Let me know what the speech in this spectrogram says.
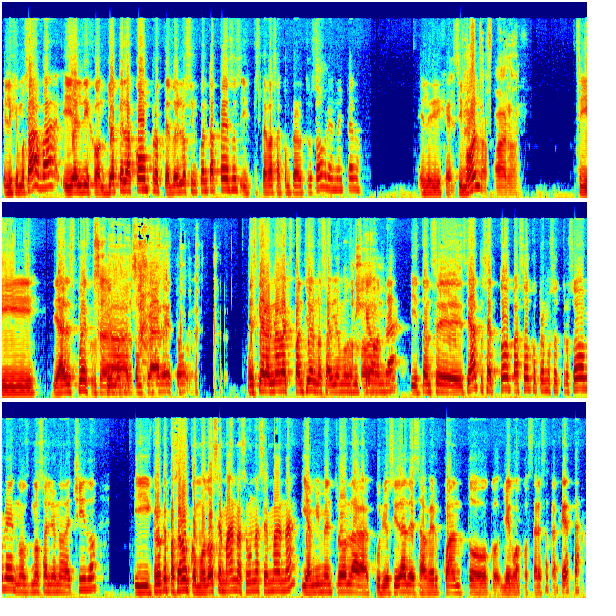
Y le dijimos, ah, va, y él dijo, yo te la compro, te doy los 50 pesos y pues te vas a comprar otro sobre, no hay pedo. Y le dije, Simón, sí, ya después pues, O sea, fuimos a comprar eso. Es que era nueva expansión, no sabíamos ni qué onda. Y entonces, ya, o sea, todo pasó, compramos otro sobre, no, no salió nada chido. Y creo que pasaron como dos semanas o una semana. Y a mí me entró la curiosidad de saber cuánto llegó a costar esa tarjeta.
